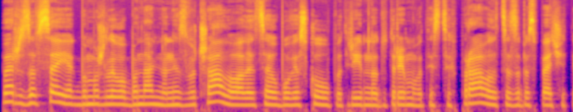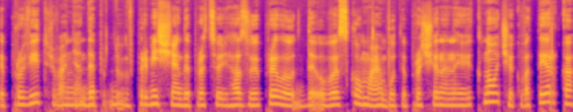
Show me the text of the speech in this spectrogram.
перш за все, якби можливо банально не звучало, але це обов'язково потрібно дотримуватись цих правил. Це забезпечити провітрювання, де в приміщеннях, де працюють газові прилади, де обов'язково має бути прочинене вікно чи квартирка,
